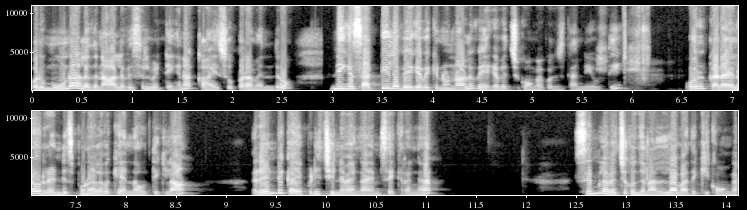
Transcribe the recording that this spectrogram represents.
ஒரு மூணு அல்லது நாலு விசில் விட்டீங்கன்னா காய் சூப்பரா வெந்துடும் நீங்க சட்டியில வேக வைக்கணும்னாலும் வேக வச்சுக்கோங்க. கொஞ்சம் தண்ணி ஊத்தி. ஒரு கடாயில ஒரு ரெண்டு ஸ்பூன் அளவுக்கு எண்ணெய் ஊத்திக்கலாம். ரெண்டு கைப்பிடி சின்ன வெங்காயம் சேர்க்குறேங்க. சிம்ல வச்சு கொஞ்சம் நல்லா வதக்கிக்கோங்க.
